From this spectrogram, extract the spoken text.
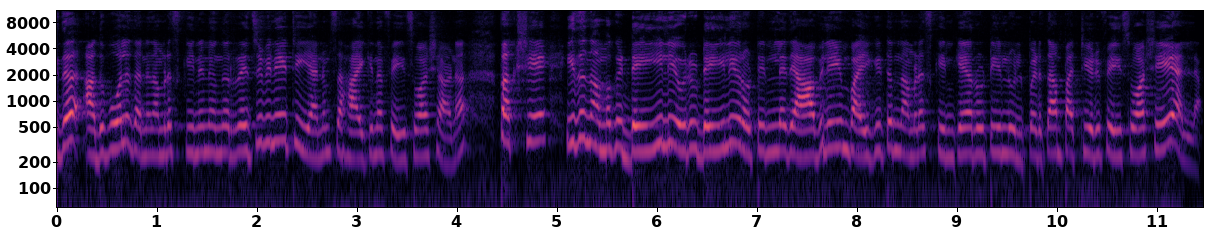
ഇത് അതുപോലെ തന്നെ നമ്മുടെ സ്കിന്നിനെ ഒന്ന് റെജുവിനേറ്റ് ചെയ്യാനും സഹായിക്കുന്ന ഫേസ് വാഷ് ആണ്. പക്ഷേ ഇത് നമുക്ക് ഡെയിലി ഒരു ഡെയിലി റൊട്ടീനിൽ രാവിലെയും വൈകിട്ടും നമ്മുടെ സ്കിൻ കെയർ റൂട്ടീനിൽ ഉൾപ്പെടുത്താൻ പറ്റിയ ഒരു ഫേസ് വാഷേ അല്ല.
